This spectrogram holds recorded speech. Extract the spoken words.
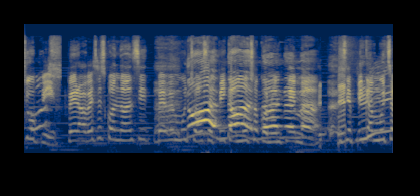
chupi, pero a veces cuando Ansi bebe mucho, No, se pica no, mucho con no, un no, tema. Y se pica mucho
